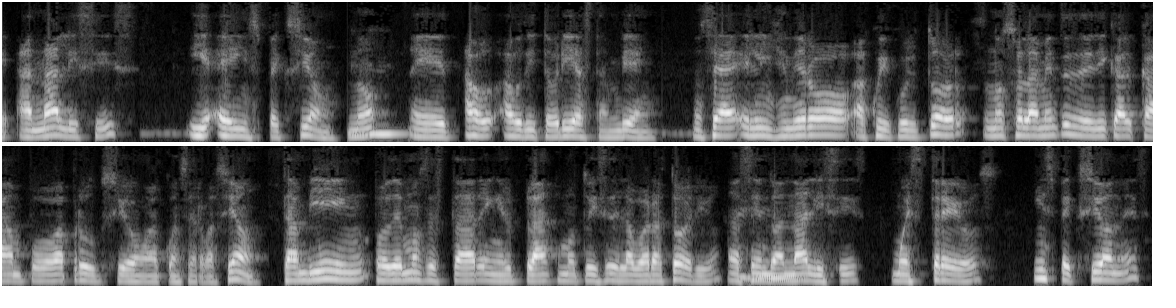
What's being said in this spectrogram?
eh, análisis y, e inspección, ¿no? auditorías también. O sea, el ingeniero acuicultor no solamente se dedica al campo, a producción, a conservación. También podemos estar en el plan, como tú dices, laboratorio, haciendo análisis, muestreos, inspecciones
